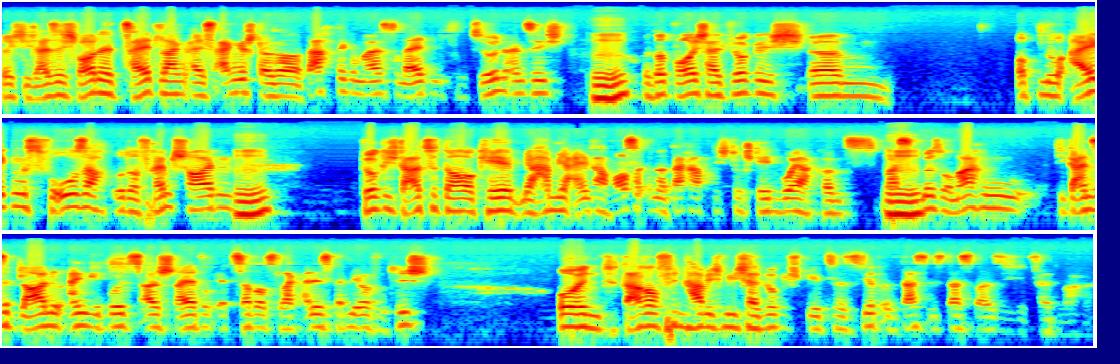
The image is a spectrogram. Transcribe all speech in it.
Richtig, also ich war eine Zeit lang als Angestellter Dachdeckermeister, leitende Funktion an sich. Mhm. Und dort war ich halt wirklich, ähm, ob nur eigens verursacht oder Fremdschaden, mhm. wirklich dazu da, okay, wir haben hier einfach Wasser in der Dachabdichtung stehen, woher kommt's? Was mhm. müssen wir machen? Die ganze Planung, Angebotsausschreibung etc., das lag alles bei mir auf dem Tisch. Und daraufhin habe ich mich halt wirklich spezialisiert und das ist das, was ich jetzt halt mache.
